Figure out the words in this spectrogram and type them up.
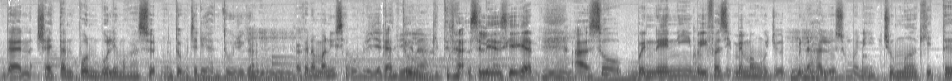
Dan syaitan pun boleh menghasut Untuk menjadi hantu juga Mm-mm. Kadang-kadang manusia pun boleh jadi hantu Yelah. Kita nak selit sikit kan Mm-mm. uh, So benda ni Bagi Fazik memang wujud Benda Mm-mm. halus semua ni Cuma kita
